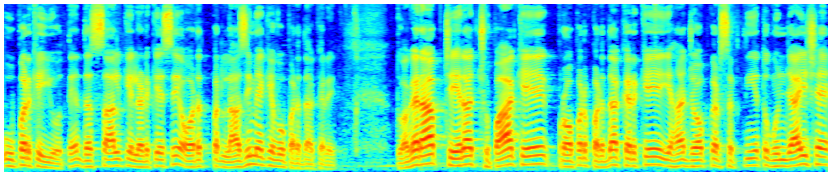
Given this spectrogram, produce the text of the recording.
اوپر کے ہی ہوتے ہیں دس سال کے لڑکے سے عورت پر لازم ہے کہ وہ پردہ کرے تو اگر آپ چہرہ چھپا کے پراپر پردہ کر کے یہاں جاب کر سکتی ہیں تو گنجائش ہے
